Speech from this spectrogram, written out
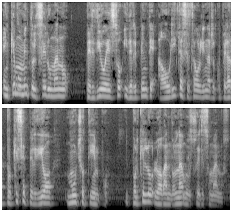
¿En qué momento el ser humano perdió eso y de repente ahorita se está volviendo a recuperar? ¿Por qué se perdió mucho tiempo? ¿Por qué lo, abandonamos los seres humanos?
